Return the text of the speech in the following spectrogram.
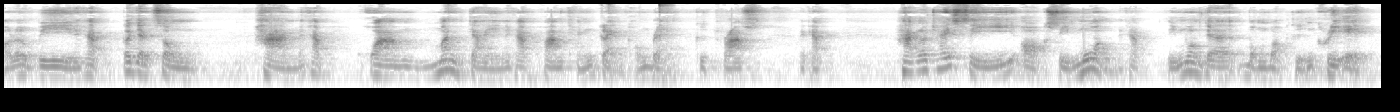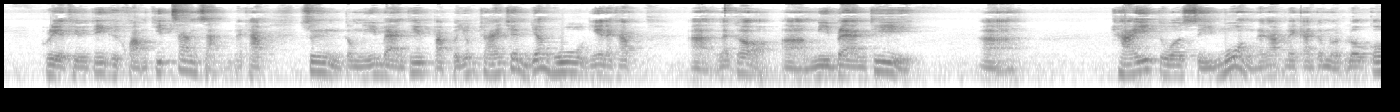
Oral B นะครับ ก็จะส่งผ่านนะครับ ความมั่นใจนะครับ ความแข็งแกร่งของแบรนด์คือ trust นะครับ หากเราใช้สีออกสีม่วงนะครับ สีม่วงจะบ่งบอกถึง create creativity คือความคิดสร้างสรรค์นะครับ ซึ่งตรงนี้แบรนด์ที่ปรับประยุกต์ใช้เช่น Yahoo อย่างเงี้ยนะครับอ่าแล้วก็มีแบรนด์ที่อ่าใช้ตัวสีม่วงนะครับในการกำหนดโลโก้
